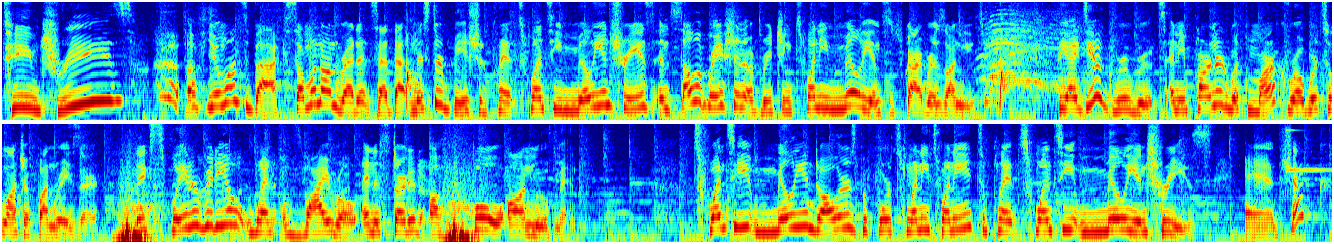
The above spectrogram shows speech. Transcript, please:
Team Trees? A few months back, someone on Reddit said that Mr. Beast should plant 20 million trees in celebration of reaching 20 million subscribers on YouTube. The idea grew roots and he partnered with Mark Rober to launch a fundraiser. The explainer video went viral and it started a full-on movement. $20 million before 2020 to plant 20 million trees. And check.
